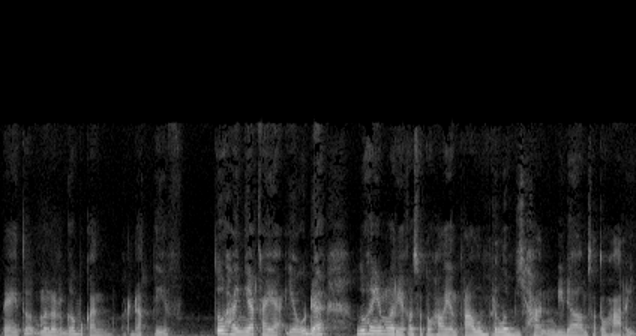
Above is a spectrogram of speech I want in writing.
Nah itu menurut gue bukan produktif. Itu hanya kayak ya udah lu hanya mengerjakan suatu hal yang terlalu berlebihan di dalam satu hari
